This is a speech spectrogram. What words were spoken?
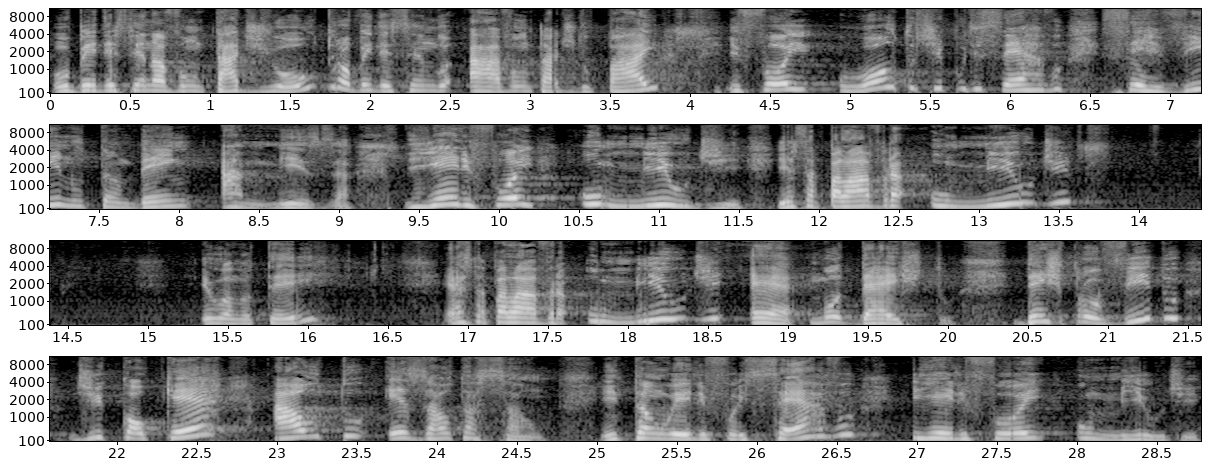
obedecendo à vontade de outro, obedecendo à vontade do Pai, e foi o outro tipo de servo servindo também à mesa. E ele foi humilde. E essa palavra humilde eu anotei. Essa palavra humilde é modesto, desprovido de qualquer autoexaltação. Então ele foi servo e ele foi humilde.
